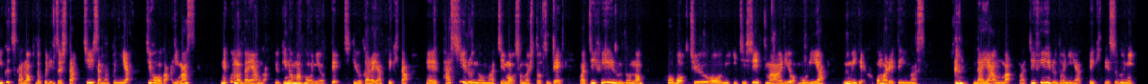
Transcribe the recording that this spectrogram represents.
いくつかの独立した小さな国や地方があります。猫のダヤンが雪の魔法によって地球からやってきた、えー、タシルの町もその一つで、ワチフィールドのほぼ中央に位置し、周りを森や海で囲まれています。ダヤンはワチフィールドにやってきてすぐに、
